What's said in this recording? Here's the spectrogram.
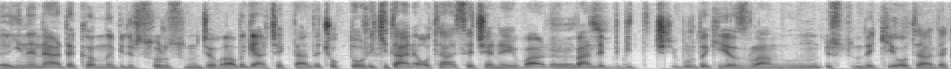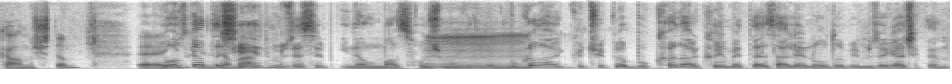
e, yine nerede kalınabilir sorusunun cevabı gerçekten de çok doğru. İki tane otel seçeneği var. Evet. Ben de bir, bir- buradaki yazılanın üstündeki otelde kalmıştım. Ee, Yozgat'ta şehir müzesi inanılmaz hoşuma gitti. Hmm. Bu kadar küçük ve bu kadar kıymetli eserlerin olduğu bir müze gerçekten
